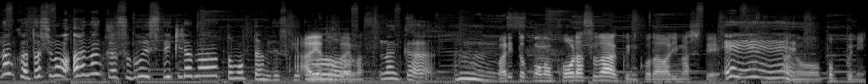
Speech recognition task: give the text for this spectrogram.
なんか私もあなんかすごい素敵だなと思ったんですけど。ありがとうございます。なんかうん。割とこのコーラスワークにこだわりまして、えええええあえのポップに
